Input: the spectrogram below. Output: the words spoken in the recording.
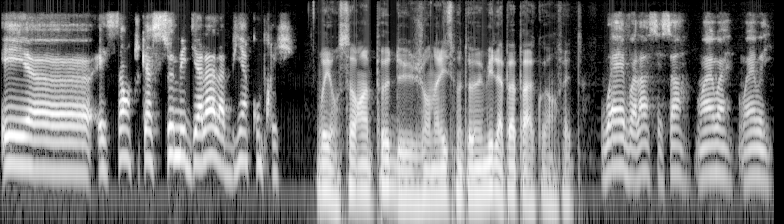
Et, euh, et ça, en tout cas, ce média-là l'a bien compris. Oui, on sort un peu du journalisme automobile à papa, quoi, en fait. Ouais, voilà, c'est ça. Ouais, ouais, ouais, oui,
